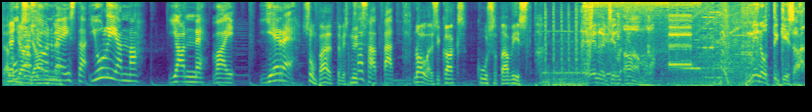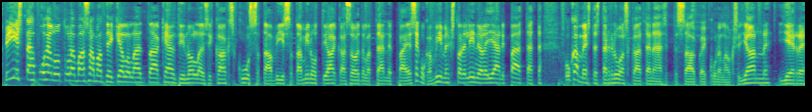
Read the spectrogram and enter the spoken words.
Täällä Kuka myös se on Janne. meistä? Julianna, Janne vai Jere? Sun päätettävissä nyt Sä saat päättää. 092 600 500. Energin aamu. Minuuttikisa. Pistää puheluun tulemaan saman tien. Kello laittaa käyntiin 092 600 500 minuuttia aikaa soitella tänne päin. Ja se, kuka viimeksi tuonne linjoille jää, niin päättää, että kuka meistä sitä ruoskaa tänään sitten saa, kun ei kuunnella. Onko se Janne, Jere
